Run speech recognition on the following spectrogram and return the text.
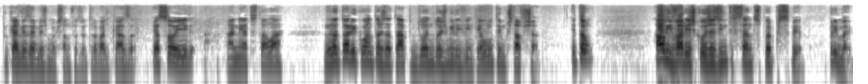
porque às vezes é mesmo uma questão de fazer o trabalho de casa, é só ir à net, está lá. Relatório e contas da TAP do ano 2020, é o último que está fechado. Então, há ali várias coisas interessantes para perceber. Primeiro,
